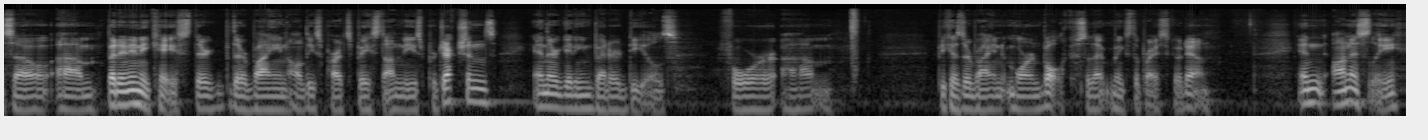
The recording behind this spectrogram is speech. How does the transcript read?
So, um, but in any case, they're they're buying all these parts based on these projections, and they're getting better deals for um, because they're buying more in bulk. So that makes the price go down. And honestly,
